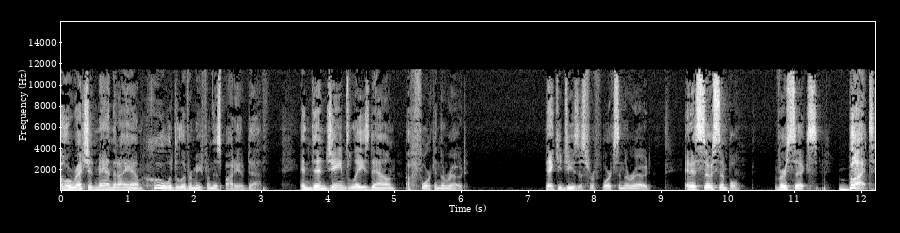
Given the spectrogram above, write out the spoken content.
O wretched man that I am, who will deliver me from this body of death? And then James lays down a fork in the road. Thank you, Jesus, for forks in the road. And it's so simple. Verse 6 But,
